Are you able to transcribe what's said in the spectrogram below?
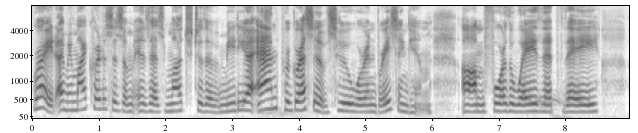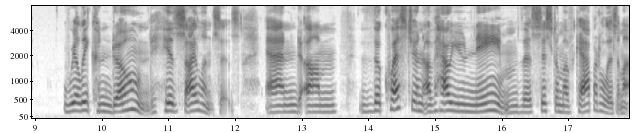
Right. I mean, my criticism is as much to the media and progressives who were embracing him um, for the way that they really condoned his silences. And um, the question of how you name the system of capitalism, uh,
